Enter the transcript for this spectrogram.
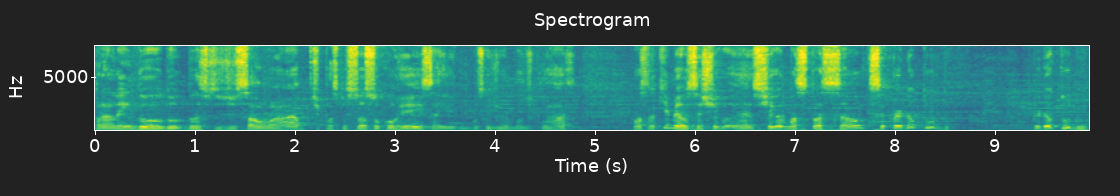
para além do, do, do, de salvar, tipo, as pessoas socorrer e sair em busca de um irmão de classe, mostra que, meu, você chega, é, chega numa situação que você perdeu tudo. Perdeu tudo.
